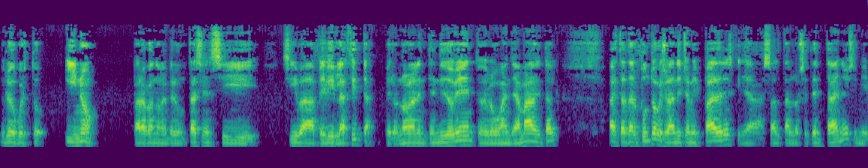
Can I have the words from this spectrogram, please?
y luego he puesto y no para cuando me preguntasen si, si iba a pedir la cita, pero no lo han entendido bien, entonces luego me han llamado y tal, hasta tal punto que se lo han dicho a mis padres, que ya saltan los 70 años, y mi,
